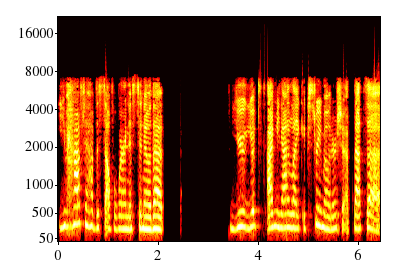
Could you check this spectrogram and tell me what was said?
you have to have the self-awareness to know that you you I mean I like extreme ownership. That's a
